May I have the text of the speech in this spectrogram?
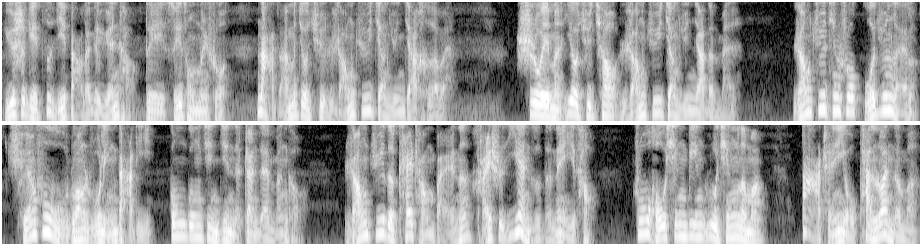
于是给自己打了个圆场，对随从们说：“那咱们就去穰居将军家喝吧。”侍卫们又去敲穰居将军家的门。穰居听说国君来了，全副武装，如临大敌。恭恭敬敬地站在门口，穰居的开场白呢，还是燕子的那一套：诸侯兴兵入侵了吗？大臣有叛乱的吗？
